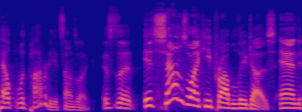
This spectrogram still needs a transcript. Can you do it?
help with poverty. It sounds like it's a it sounds like he probably does, and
